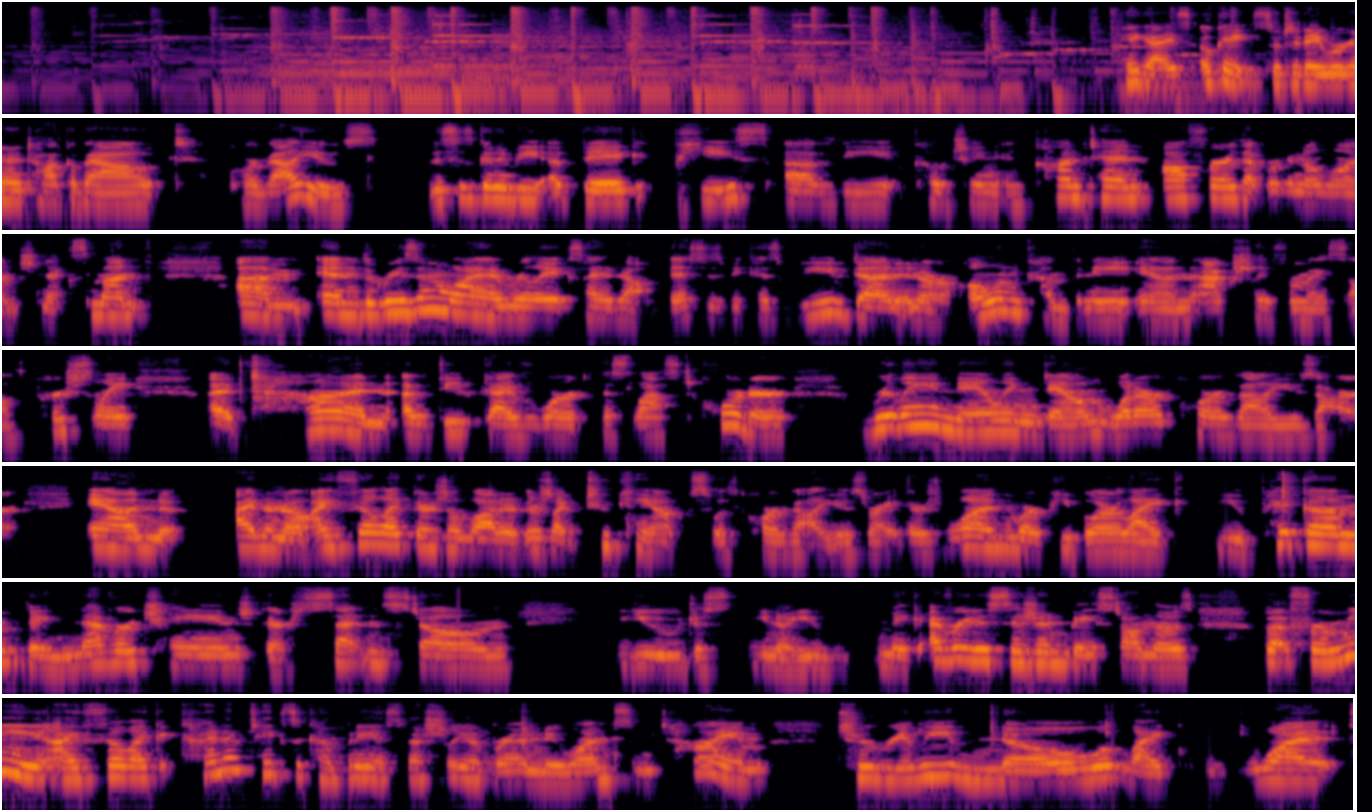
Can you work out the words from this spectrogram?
Hey guys, okay, so today we're going to talk about core values. This is going to be a big piece of the coaching and content offer that we're going to launch next month. Um, and the reason why I'm really excited about this is because we've done in our own company and actually for myself personally a ton of deep dive work this last quarter, really nailing down what our core values are. And I don't know. I feel like there's a lot of there's like two camps with core values, right? There's one where people are like you pick them, they never change, they're set in stone. You just, you know, you make every decision based on those. But for me, I feel like it kind of takes a company, especially a brand new one, some time to really know like what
